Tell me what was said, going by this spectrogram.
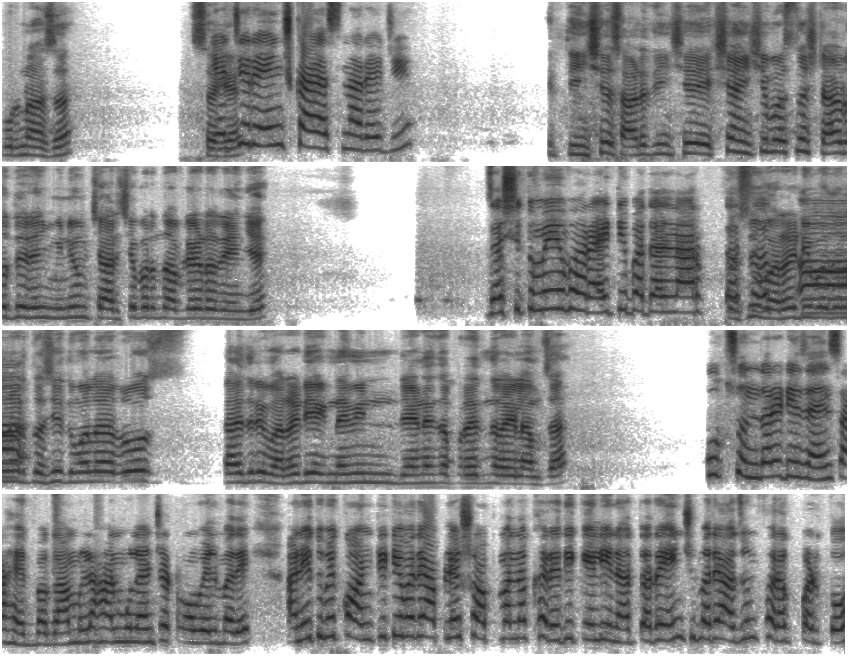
पूर्ण असं. याची रेंज काय असणार आहे जी? तीनशे साडेतीनशे एकशे ऐंशी पासून स्टार्ट होते रेंज मिनिमम चारशे पर्यंत आपल्याकडे रेंज आहे. जशी तुम्ही व्हरायटी बदलणार तशी तसं, व्हरायटी अं, बदलणार तशी तुम्हाला रोज काहीतरी व्हरायटी एक नवीन देण्याचा प्रयत्न राहील आमचा. खूप सुंदर डिझाईन्स आहेत बघा लहान मुलांच्या टॉवेल मध्ये. आणि तुम्ही क्वांटिटी मध्ये आपल्या शॉप मधनं खरेदी केली ना तर रेंजमध्ये अजून फरक पडतो.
